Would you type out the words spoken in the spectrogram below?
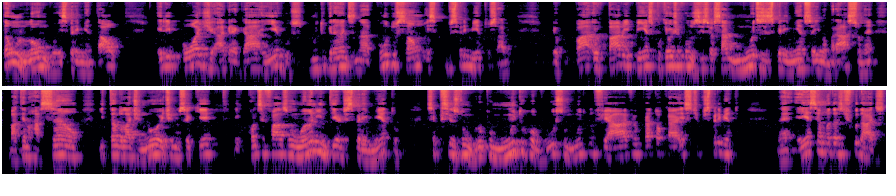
tão longo experimental, ele pode agregar erros muito grandes na condução do experimento, sabe? Eu, eu paro e penso, porque hoje eu conduzi, eu sabe, muitos experimentos aí no braço, né? Batendo ração, estando lá de noite, não sei o quê. E quando você faz um ano inteiro de experimento, você precisa de um grupo muito robusto, muito confiável para tocar esse tipo de experimento. Né? Essa é uma das dificuldades.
